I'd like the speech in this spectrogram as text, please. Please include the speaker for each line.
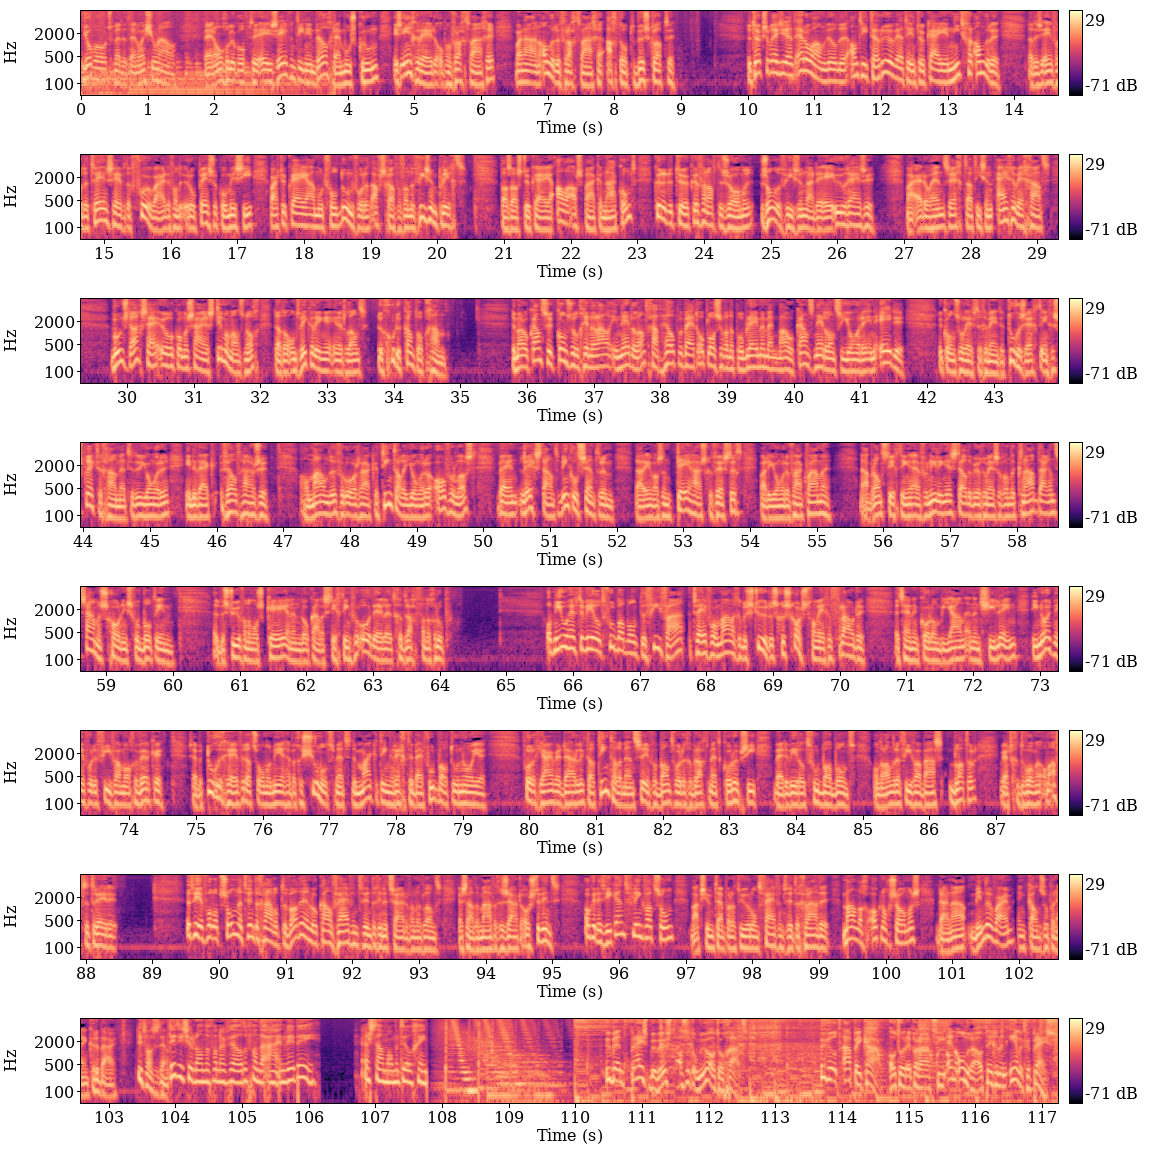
Speaker 1: Jobboot met het NOS Journaal. Bij een ongeluk op de E17 in België bij Moeskroen is ingereden op een vrachtwagen... waarna een andere vrachtwagen achter op de bus klapte. De Turkse president Erdogan wil de antiterreurwetten in Turkije niet veranderen. Dat is een van de 72 voorwaarden van de Europese Commissie... waar Turkije aan moet voldoen voor het afschaffen van de visumplicht. Pas als Turkije alle afspraken nakomt... kunnen de Turken vanaf de zomer zonder visum naar de EU reizen. Maar Erdogan zegt dat hij zijn eigen weg gaat... Woensdag zei Eurocommissaris Timmermans nog dat de ontwikkelingen in het land de goede kant op gaan. De Marokkaanse consul-generaal in Nederland gaat helpen bij het oplossen van de problemen met Marokkaans-Nederlandse jongeren in Ede. De consul heeft de gemeente toegezegd in gesprek te gaan met de jongeren in de wijk Veldhuizen. Al maanden veroorzaken tientallen jongeren overlast bij een leegstaand winkelcentrum. Daarin was een theehuis gevestigd waar de jongeren vaak kwamen. Na brandstichtingen en vernielingen stelde burgemeester Van de Knaap daar een samenscholingsverbod in. Het bestuur van de moskee en een lokale stichting veroordelen het gedrag van de groep. Opnieuw heeft de Wereldvoetbalbond de FIFA twee voormalige bestuurders geschorst vanwege fraude. Het zijn een Colombiaan en een Chileen die nooit meer voor de FIFA mogen werken. Ze hebben toegegeven dat ze onder meer hebben gesjoemeld met de marketingrechten bij voetbaltoernooien. Vorig jaar werd duidelijk dat tientallen mensen in verband worden gebracht met corruptie bij de Wereldvoetbalbond. Onder andere FIFA-baas Blatter werd gedwongen om af te treden. Het weer volop zon met 20 graden op de Wadden en lokaal 25 in het zuiden van het land. Er staat een matige zuidoostenwind. Ook in het weekend flink wat zon, maximum temperatuur rond 25 graden. Maandag ook nog zomers, daarna minder warm en kans op een enkele bui. Dit was het.
Speaker 2: Dit is Jolande van der Velde van de ANWB. Er staan momenteel geen...
Speaker 3: U bent prijsbewust als het om uw auto gaat. U wilt APK, autoreparatie en onderhoud tegen een eerlijke prijs.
